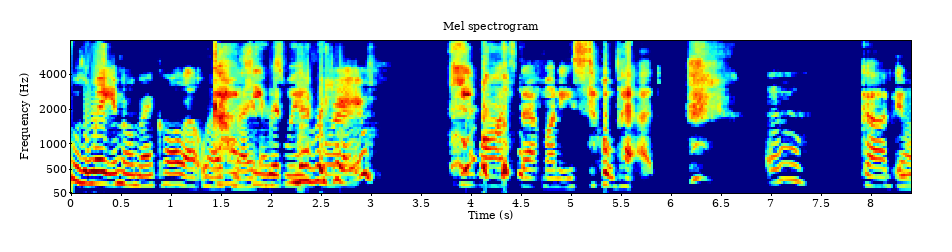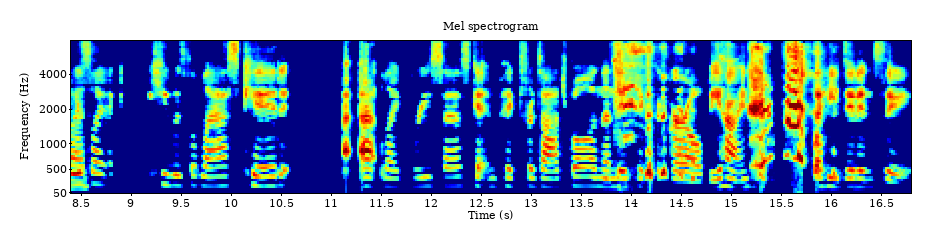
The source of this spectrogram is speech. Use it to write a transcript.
was waiting on that call out last God, night he and was it waiting never for it. came. He wants that money so bad. Uh, God, it was like he was the last kid a- at like recess getting picked for dodgeball, and then they picked the girl behind him that he didn't see.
